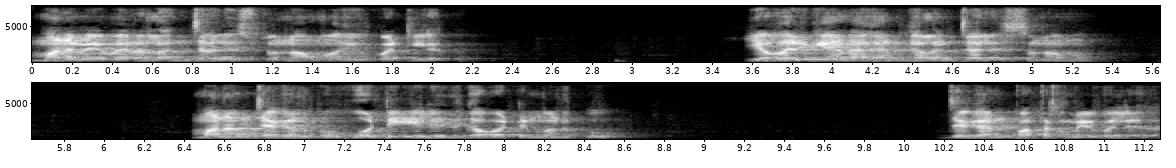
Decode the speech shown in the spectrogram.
మనం ఏమైనా లంచాలు ఇస్తున్నామో ఇవ్వట్లేదు. ఎవరికైనా కనుక లంచాలు ఇస్తున్నాము? మనం జగన్కు ఓటు వేయలేదు కాబట్టి మనకు జగన్ పథకం ఇవ్వలేదా?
